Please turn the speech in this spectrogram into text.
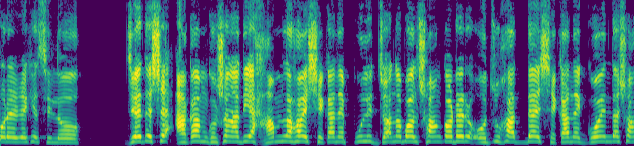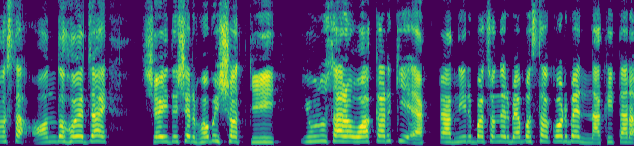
করে রেখেছিল? যে দেশে আগাম ঘোষণা দিয়ে হামলা হয়, সেখানে পুলিশ জনবল সংকটের অজুহাত দেয়, সেখানে গোয়েন্দা সংস্থা অন্ধ হয়ে যায়, সেই দেশের ভবিষ্যৎ কি? ইউনুস আর ওয়াকার কি একটা নির্বাচনের ব্যবস্থা করবেন, নাকি তারা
